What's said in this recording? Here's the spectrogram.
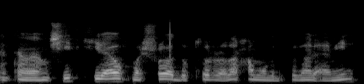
أنت مشيت كتير قوي في مشروع الدكتور الله يرحمه الدكتور جمال أمين.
